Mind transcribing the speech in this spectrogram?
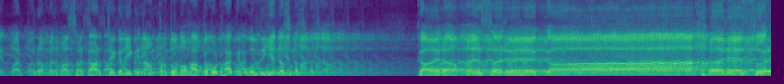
एक बार पूरा मजमा सरकार तेगली के नाम पर दोनों हाथों को उठा के बोल दीजिए ना अल्लाह। करम सरकार, सुर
